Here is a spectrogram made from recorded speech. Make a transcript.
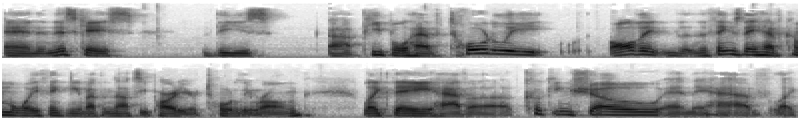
And in this case, these uh, people have totally all the, the the things they have come away thinking about the Nazi Party are totally wrong. Like they have a cooking show and they have like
